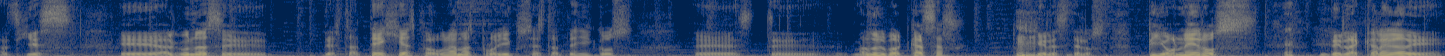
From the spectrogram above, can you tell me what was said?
Así es. Eh, algunas eh, estrategias, programas, proyectos estratégicos. este, Manuel Balcázar, tú que eres de los pioneros de la carrera de,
